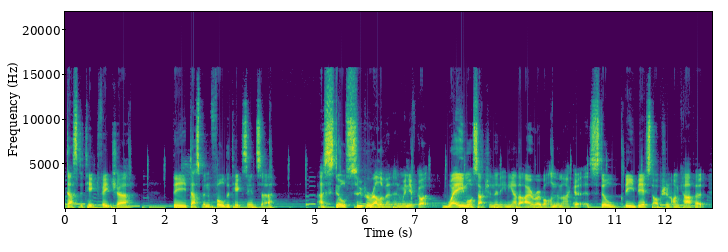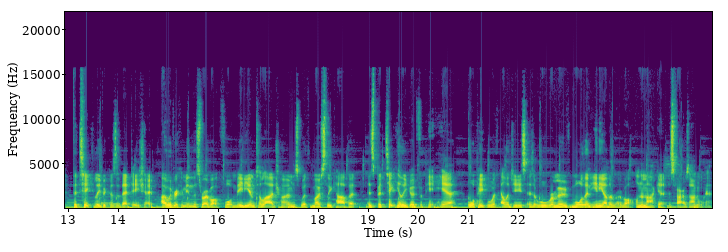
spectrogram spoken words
dust detect feature, the dustbin full detect sensor are still super relevant and when you've got way more suction than any other iRobot on the market. It's still the best option on carpet, particularly because of that D shape. I would recommend this robot for medium to large homes with mostly carpet. It's particularly good for pet hair or people with allergies as it will remove more than any other robot on the market as far as I'm aware.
